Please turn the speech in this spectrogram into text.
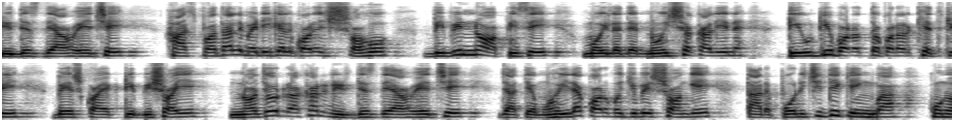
নির্দেশ দেওয়া হয়েছে। হাসপাতাল, মেডিকেল কলেজ সহ বিভিন্ন অফিসে মহিলাদের নৈশকালীন ডিউটি বরাদ্দ করার ক্ষেত্রে বেশ কয়েকটি বিষয়ে নজর রাখার নির্দেশ দেওয়া হয়েছে যাতে মহিলা কর্মজীবীর সঙ্গে তার পরিচিতি কিংবা কোনো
